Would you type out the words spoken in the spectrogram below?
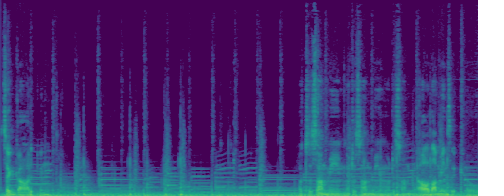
It's a guardian. What does that mean? What does that mean? What does that mean? Oh, that means it killed.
